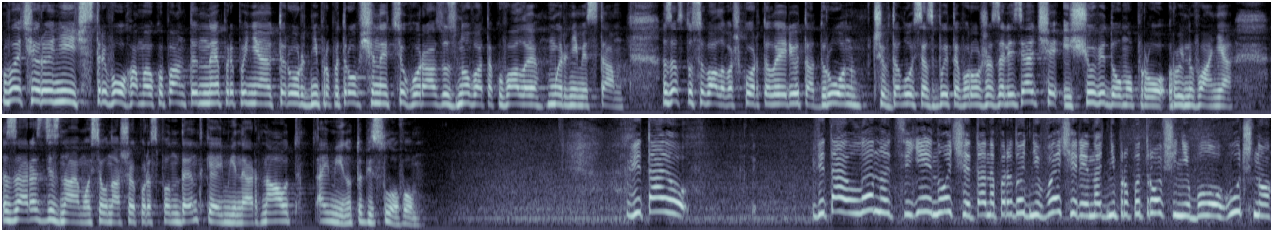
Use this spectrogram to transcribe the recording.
Вечір і ніч з тривогами окупанти не припиняють терор Дніпропетровщини. Цього разу знову атакували мирні міста. Застосували важку артилерію та дрон. Чи вдалося збити вороже залізяче? І що відомо про руйнування? Зараз дізнаємося у нашої кореспондентки Айміни Арнаут. Айміну, тобі слово. Вітаю. Вітаю Олено. Цієї ночі та напередодні ввечері на Дніпропетровщині було гучно.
